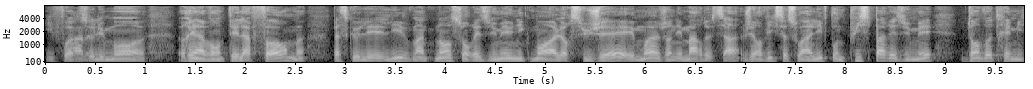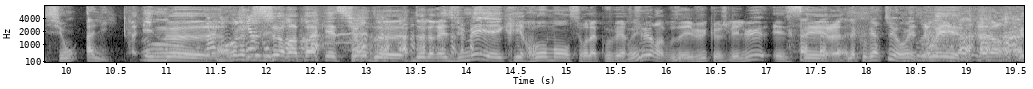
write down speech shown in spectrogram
Il Ah, faut absolument euh, réinventer la forme, parce que les livres maintenant sont résumés uniquement à leur sujet, et moi j'en ai marre de ça. J'ai envie que ce soit un livre qu'on ne puisse pas résumer dans votre émission Ali. Il ne sera pas question de, de le résumer. Il y a écrit roman sur la couverture. Vous avez vu que je l'ai lu et c'est. euh, La couverture, oui. Oui, alors que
